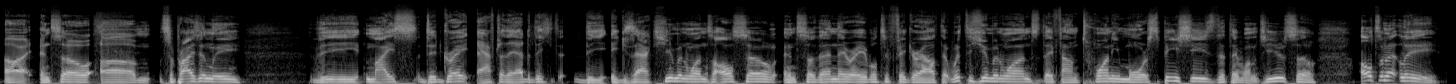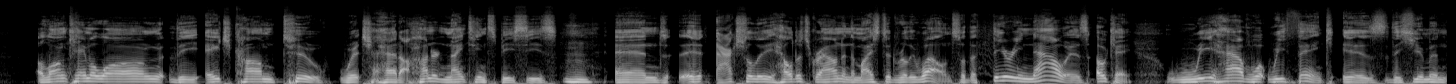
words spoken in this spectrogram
All right, and so um, surprisingly, the mice did great after they added the, the exact human ones also, and so then they were able to figure out that with the human ones, they found 20 more species that they wanted to use. So ultimately, along came along the HCOM2, which had 119 species, mm-hmm. and it actually held its ground, and the mice did really well. And so the theory now is okay, we have what we think is the human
